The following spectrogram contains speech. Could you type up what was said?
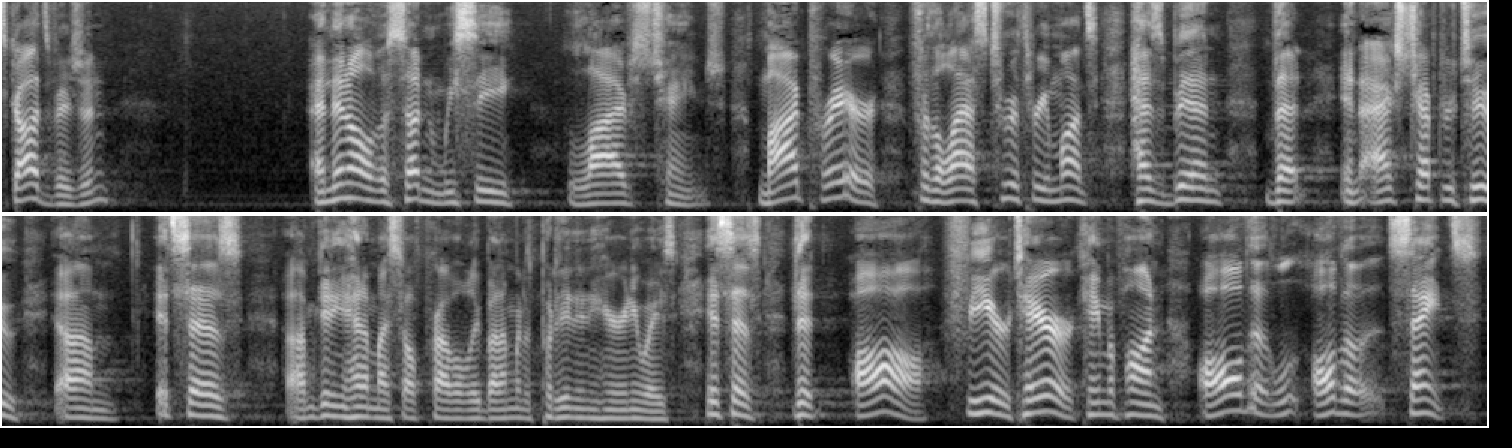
it's God's vision. And then all of a sudden, we see lives change. My prayer for the last two or three months has been that in Acts chapter 2, um, it says, I'm getting ahead of myself probably, but I'm going to put it in here anyways. It says that awe, fear, terror came upon all the, all the saints,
